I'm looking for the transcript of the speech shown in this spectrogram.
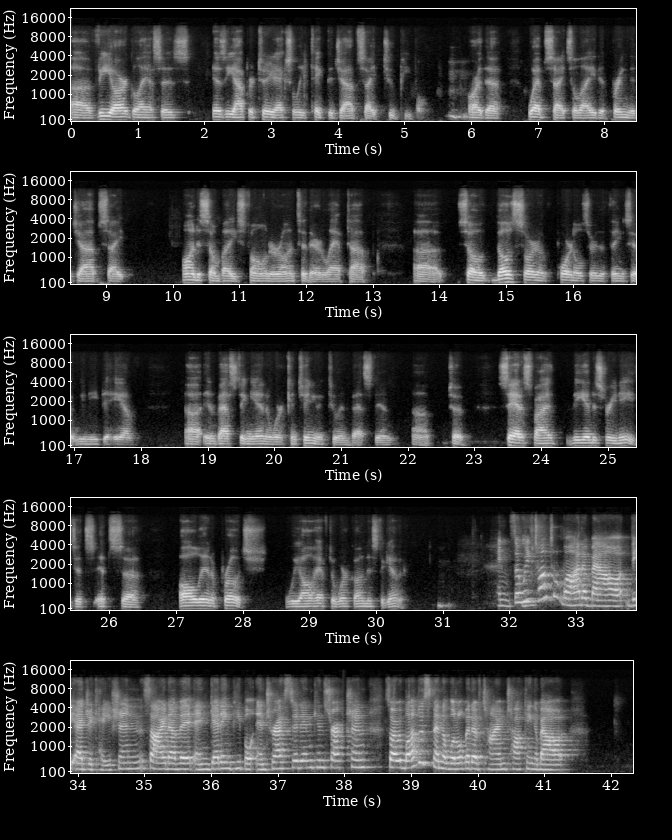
uh, VR glasses is the opportunity to actually take the job site to people mm-hmm. or the websites allow you to bring the job site onto somebody's phone or onto their laptop. Uh, so those sort of portals are the things that we need to have uh, investing in, and we're continuing to invest in uh, to satisfy the industry needs. It's it's uh, all in approach. We all have to work on this together. And so we've talked a lot about the education side of it and getting people interested in construction. So I would love to spend a little bit of time talking about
